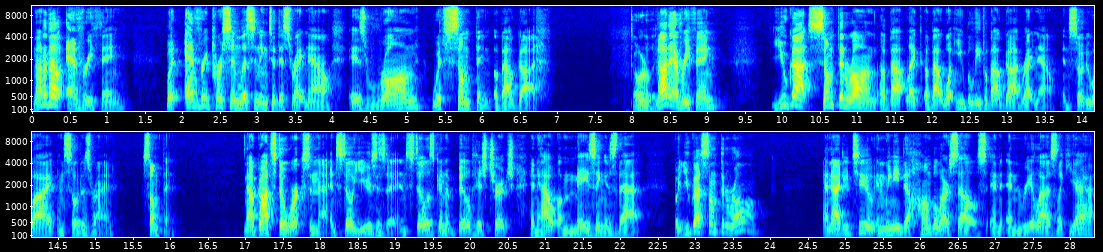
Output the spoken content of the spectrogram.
Not about everything, but every person listening to this right now is wrong with something about God. Totally. Not everything. You got something wrong about like about what you believe about God right now. And so do I, and so does Ryan. Something. Now God still works in that and still uses it and still is going to build his church and how amazing is that? But you got something wrong. And I do too. And we need to humble ourselves and, and realize, like, yeah.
